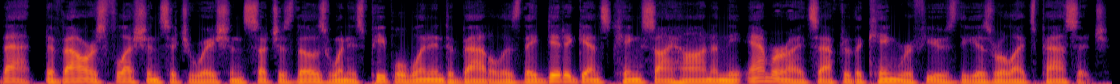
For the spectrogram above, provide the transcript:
that devours flesh in situations such as those when his people went into battle as they did against King Sihon and the Amorites after the king refused the Israelites passage.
